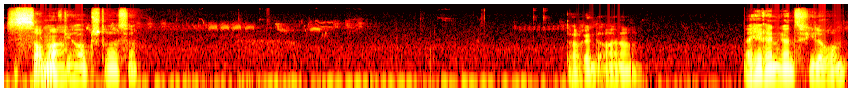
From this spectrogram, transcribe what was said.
Es ist Sommer. Sommer. auf die Hauptstraße. Da rennt einer. Ja, hier rennen ganz viele rum.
